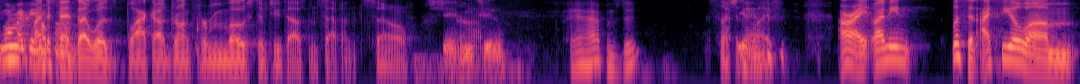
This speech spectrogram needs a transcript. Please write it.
One of my favorite. my defense, songs. I was blackout drunk for most of 2007. So Shit, me um, too. It happens, dude. Such is Yeah. life. All right. I mean, listen, I feel um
